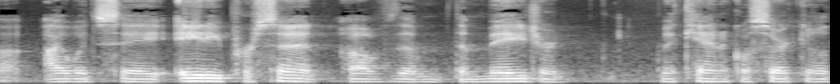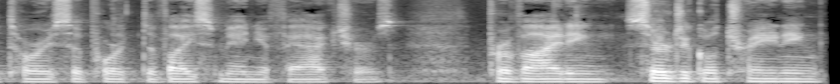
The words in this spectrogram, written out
uh, I would say 80% of the, the major mechanical circulatory support device manufacturers, providing surgical training,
